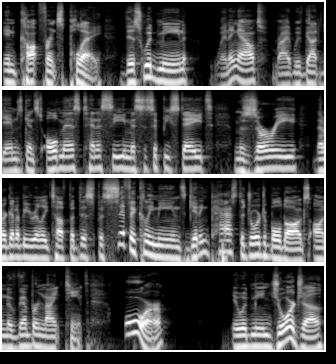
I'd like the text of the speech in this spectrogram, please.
in conference play. This would mean winning out, right? We've got games against Ole Miss, Tennessee, Mississippi State, Missouri that are going to be really tough, but this specifically means getting past the Georgia Bulldogs on November 19th. Or it would mean Georgia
